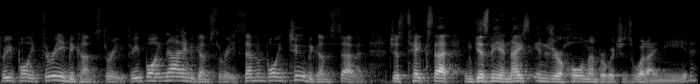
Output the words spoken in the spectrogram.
3.3 becomes 3, 3.9 becomes 3, 7.2 becomes 7. Just takes that and gives me a nice integer whole number, which is what I need.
